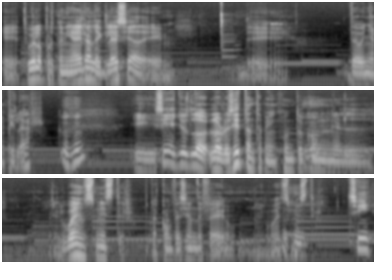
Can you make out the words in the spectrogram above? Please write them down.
eh, tuve la oportunidad de ir a la iglesia de, de, de Doña Pilar. Y sí, ellos lo, lo recitan también junto con el, el Westminster, la confesión de fe de Westminster. Sí,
